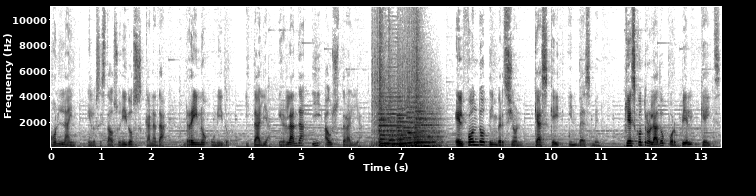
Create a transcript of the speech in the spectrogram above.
online en los Estados Unidos, Canadá, Reino Unido, Italia, Irlanda y Australia. El fondo de inversión Cascade Investment, que es controlado por Bill Gates,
